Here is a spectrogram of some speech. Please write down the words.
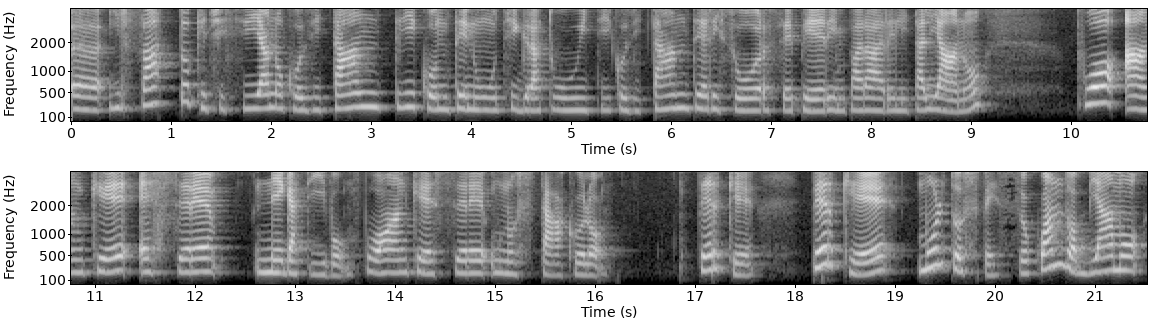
eh, il fatto che ci siano così tanti contenuti gratuiti, così tante risorse per imparare l'italiano, può anche essere negativo, può anche essere un ostacolo. Perché? Perché molto spesso quando abbiamo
